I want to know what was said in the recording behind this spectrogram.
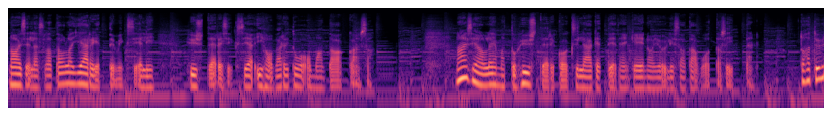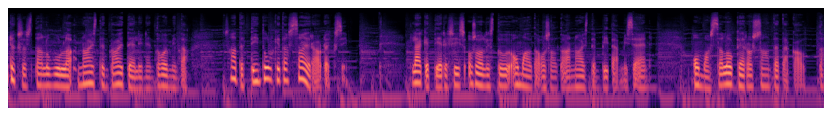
naisille sillä tavalla järjettömiksi eli hysteerisiksi ja ihoväri tuo oman taakkansa – Naisia on leimattu hysteerikoiksi lääketieteen keinoin jo yli sata vuotta sitten. 1900-luvulla naisten taiteellinen toiminta saatettiin tulkita sairaudeksi. Lääketiede siis osallistui omalta osaltaan naisten pitämiseen omassa lokerossaan tätä kautta.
